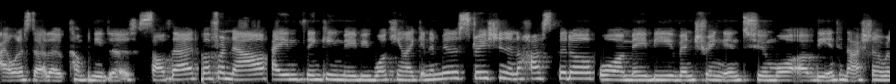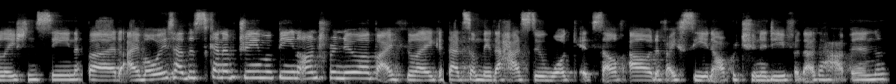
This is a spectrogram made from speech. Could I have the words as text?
I want to start a company to solve that. But for now, I'm thinking maybe working like in administration in a hospital or maybe venturing into more of the international relations scene. But I've always had this kind of dream of being an entrepreneur, but I feel like that's something that has to work itself out if I see an opportunity for that to happen.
